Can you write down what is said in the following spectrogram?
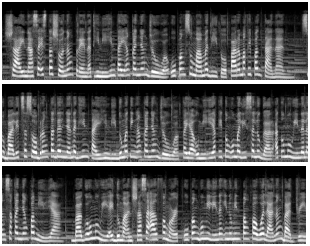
Siya ay nasa estasyon ng tren at hinihintay ang kanyang jowa upang sumama dito para makipagtanan. Subalit sa sobrang tagal niya naghintay hindi dumating ang kanyang jowa kaya umiiyak itong umalis sa lugar at umuwi na lang sa kanyang pamilya. Bago umuwi ay dumaan siya sa Alphamart upang bumili ng inumin pang pawala ng bad trip.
